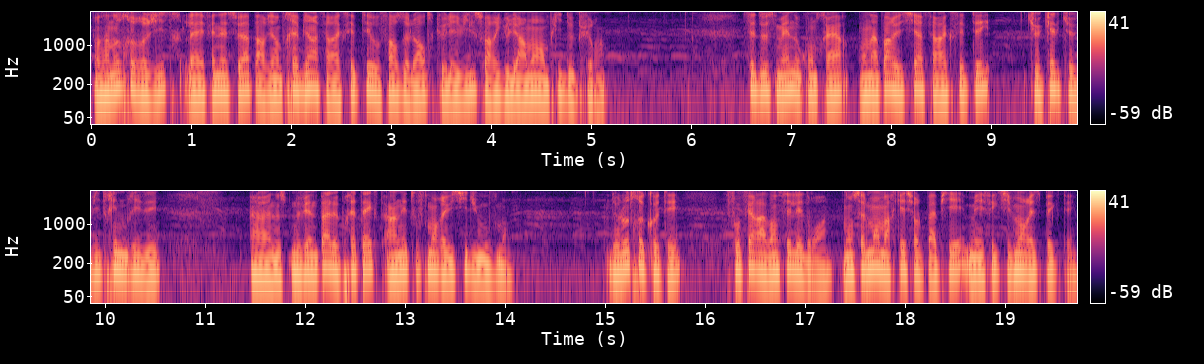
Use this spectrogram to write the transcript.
Dans un autre registre, la FNSEA parvient très bien à faire accepter aux forces de l'ordre que les villes soient régulièrement emplies de purins. Ces deux semaines, au contraire, on n'a pas réussi à faire accepter que quelques vitrines brisées euh, ne, ne viennent pas le prétexte à un étouffement réussi du mouvement. De l'autre côté, il faut faire avancer les droits, non seulement marqués sur le papier, mais effectivement respectés.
